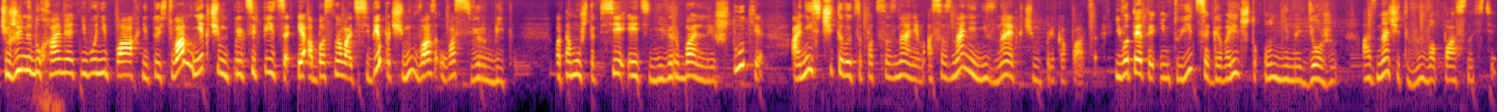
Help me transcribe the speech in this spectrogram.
чужими духами от него не пахнет. То есть вам не к чему прицепиться и обосновать себе, почему вас, у вас свербит. Потому что все эти невербальные штуки, они считываются подсознанием, а сознание не знает, к чему прикопаться. И вот эта интуиция говорит, что он ненадежен – а значит вы в опасности.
